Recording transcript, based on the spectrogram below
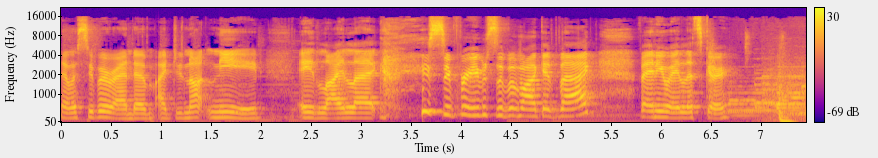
that was super random. I do not need a lilac Supreme supermarket bag. But anyway, let's go.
